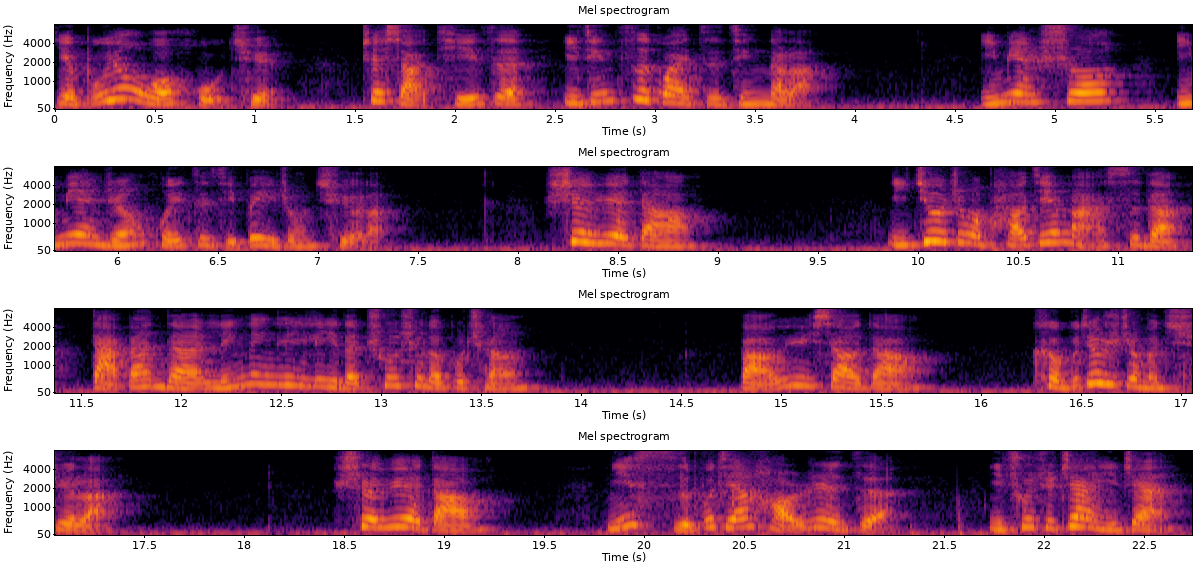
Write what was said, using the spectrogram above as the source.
也不用我唬去，这小蹄子已经自怪自惊的了。”一面说，一面仍回自己被中去了。麝月道：“你就这么跑街马似的打扮的伶伶俐俐的出去了不成？”宝玉笑道：“可不就是这么去了。”麝月道：“你死不捡好日子，你出去站一站，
